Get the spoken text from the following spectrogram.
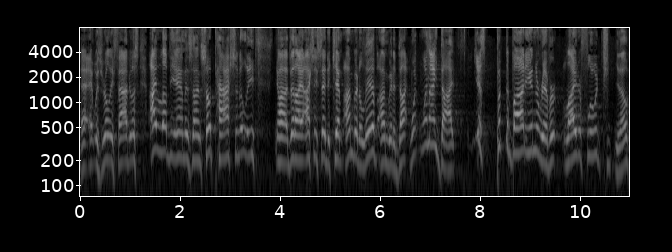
Uh, it was really fabulous. I love the Amazon so passionately uh, that I actually said to Kim, I'm going to live, I'm going to die. When, when I die, just put the body in the river, lighter fluid, you know,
